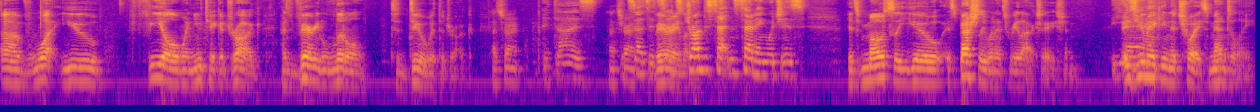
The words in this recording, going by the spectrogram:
of what you feel when you take a drug has very little to do with the drug That's right. It does. That's It right. says it's, Very it's much. drug set and setting, which is it's mostly you especially when it's relaxation yeah. is you making the choice mentally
